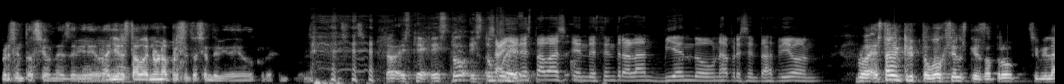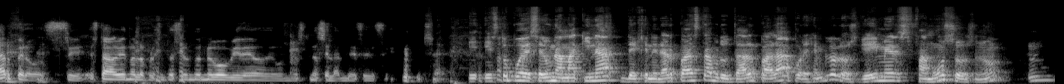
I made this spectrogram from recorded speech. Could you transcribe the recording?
presentaciones de video. Ayer estaba en una presentación de video, por ejemplo. es que esto, esto Ayer estabas en Decentraland viendo una presentación estaba en CryptoVoxels, que es otro similar, pero sí, estaba viendo la presentación de un nuevo video de unos neozelandeses. Esto puede ser una máquina de generar pasta brutal para, por ejemplo, los gamers famosos, ¿no? Mm.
